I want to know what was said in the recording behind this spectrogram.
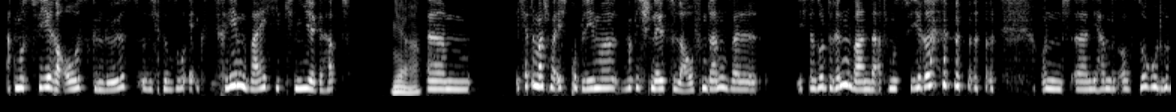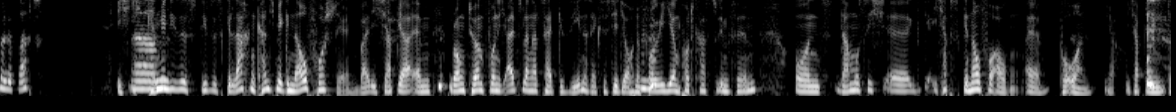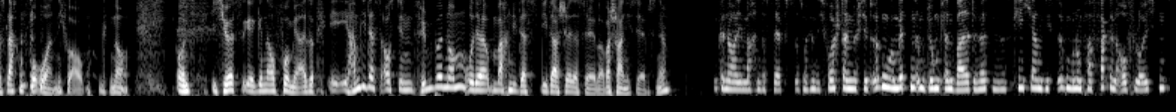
Atmosphäre ausgelöst. Also ich hatte so extrem weiche Knie gehabt. Ja. Ähm, ich hatte manchmal echt Probleme, wirklich schnell zu laufen dann, weil ich da so drin war in der Atmosphäre. Und äh, die haben das auch so gut rübergebracht. Ich, ich kann mir dieses, dieses Gelachen, kann ich mir genau vorstellen, weil ich habe ja ähm, Wrong Term vor nicht allzu langer Zeit gesehen. Es existiert ja auch eine Mhm. Folge hier im Podcast zu dem Film. Und da muss ich, äh, ich habe es genau vor Augen, äh, vor Ohren. Ja, ich habe das Lachen vor Ohren, nicht vor Augen, genau. Und ich höre es äh, genau vor mir. Also äh, haben die das aus dem Film übernommen oder machen die das, die Darsteller das selber? Wahrscheinlich selbst, ne? Genau, die machen das selbst. Also man kann sich vorstellen, man steht irgendwo mitten im dunklen Wald, du hörst dieses Kichern, siehst irgendwo nur ein paar Fackeln aufleuchten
